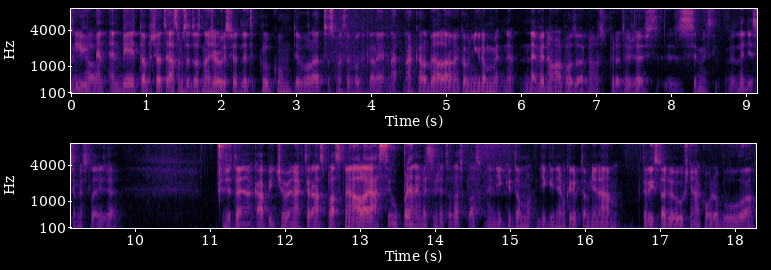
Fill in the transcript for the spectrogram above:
NBA, NBA Top Shots, já jsem se to snažil vysvětlit klukům, ty vole, co jsme se potkali na, na kalbě, ale jako nikdo mi ne, nevěnoval pozornost, protože si mysl, lidi si myslí, že že to je nějaká píčovina, která splaskne, ale já si úplně nemyslím, že tohle splaskne. Díky, tomu, díky těm kryptoměnám, který sleduju už nějakou dobu a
